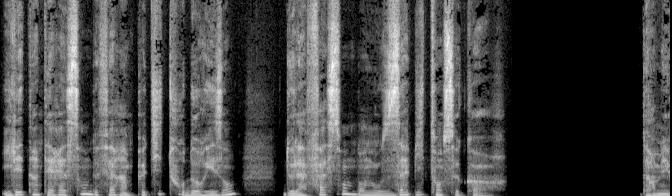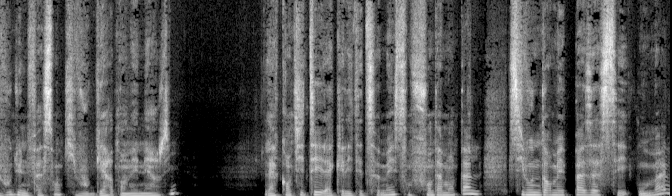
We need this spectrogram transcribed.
il est intéressant de faire un petit tour d'horizon de la façon dont nous habitons ce corps. Dormez-vous d'une façon qui vous garde en énergie? La quantité et la qualité de sommeil sont fondamentales. Si vous ne dormez pas assez ou mal,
